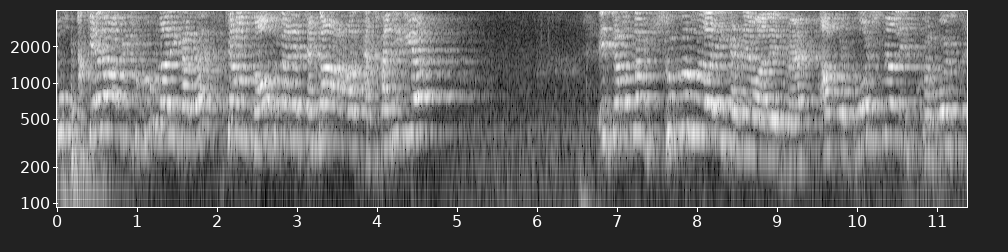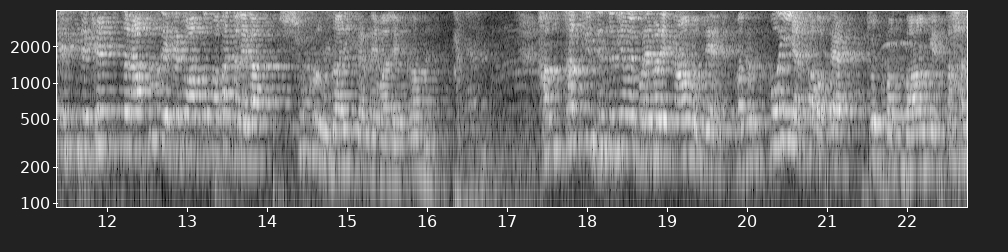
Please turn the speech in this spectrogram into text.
تو اکیلا ابھی شکر گزاری کر رہا ہے کیا ہم نو کو میں نے چنگا اور اچھا نہیں کیا؟ اس کا مطلب شکر گزاری کرنے والے جو ہیں، آپ پرپورشنل اس پرپورشنل اس کی دیکھیں، تناسب دیکھیں تو آپ کو پتا چلے گا، شکر گزاری کرنے والے کم ہیں۔ ہم سب کی زندگیوں میں بڑے بڑے کام ہوتے ہیں، مگر کوئی ایسا ہوتا ہے جو بمبان کے تحل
